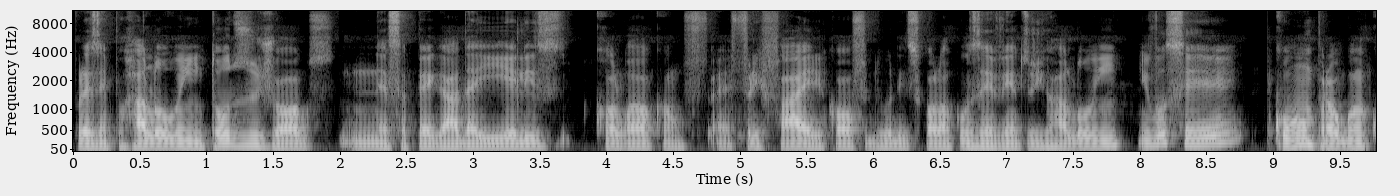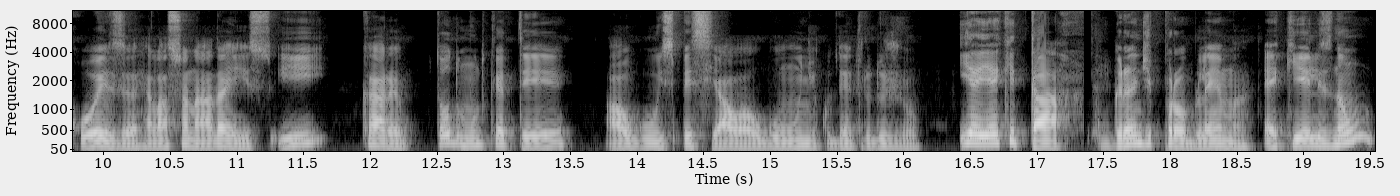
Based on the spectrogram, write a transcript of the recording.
por exemplo, Halloween, todos os jogos nessa pegada aí, eles colocam é, Free Fire, Call of Duty, eles colocam os eventos de Halloween e você compra alguma coisa relacionada a isso. E, cara, todo mundo quer ter algo especial, algo único dentro do jogo. E aí é que tá. O grande problema é que eles não,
